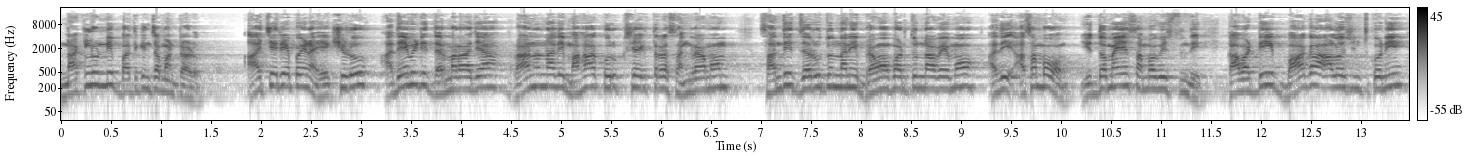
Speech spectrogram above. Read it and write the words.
నకులుణ్ణి బతికించమంటాడు. ఆశ్చర్యపోయిన యక్షుడు అదేమిటి ధర్మరాజా? రానున్నది మహాకురుక్షేత్ర సంగ్రామం. సంధి జరుగుతుందని భ్రమపడుతున్నావేమో? అది అసంభవం. యుద్ధమే సంభవిస్తుంది. కాబట్టి బాగా ఆలోచించుకొని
